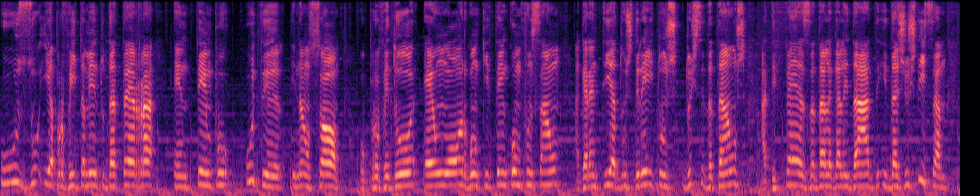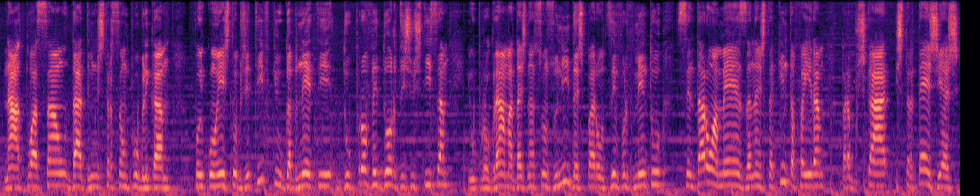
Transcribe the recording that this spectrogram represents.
uso e aproveitamento da terra em tempo útil e não só. O provedor é um órgão que tem como função a garantia dos direitos dos cidadãos, a defesa da legalidade e da justiça na atuação da administração pública. Foi com este objetivo que o Gabinete do Provedor de Justiça e o Programa das Nações Unidas para o Desenvolvimento sentaram à mesa nesta quinta-feira para buscar estratégias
